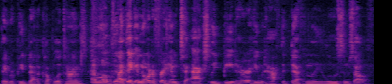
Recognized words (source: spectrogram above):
They repeated that a couple of times. I love that. I think in order for him to actually beat her, he would have to definitely lose himself.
